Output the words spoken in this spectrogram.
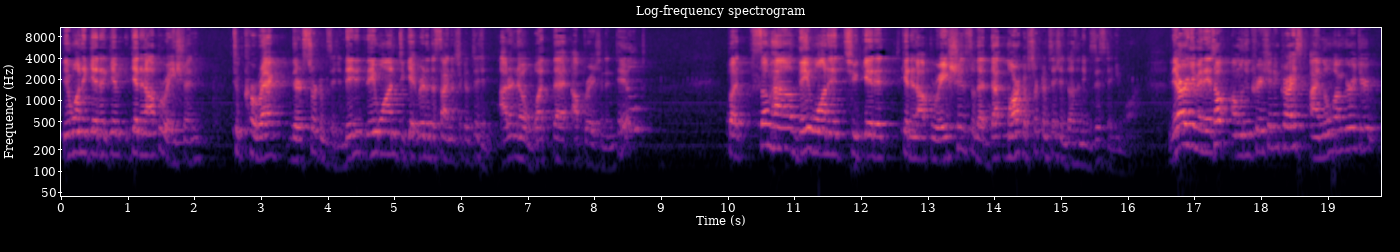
they want to get, a, get, get an operation to correct their circumcision. They, they want to get rid of the sign of circumcision. I don't know what that operation entailed, but somehow they wanted to get, it, get an operation so that that mark of circumcision doesn't exist anymore. Their argument is, oh, I'm a new creation in Christ. I'm no longer a Jew,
